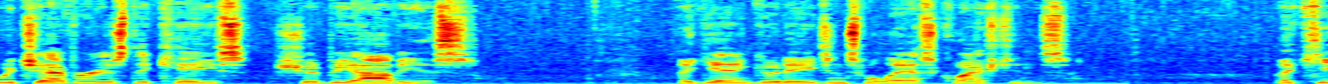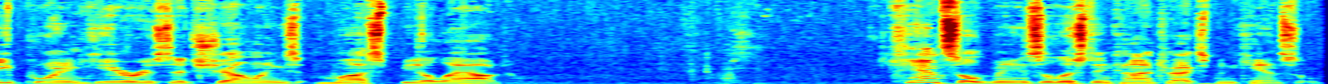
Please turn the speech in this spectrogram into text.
Whichever is the case should be obvious. Again, good agents will ask questions. A key point here is that showings must be allowed. Canceled means the listing contract's been canceled.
